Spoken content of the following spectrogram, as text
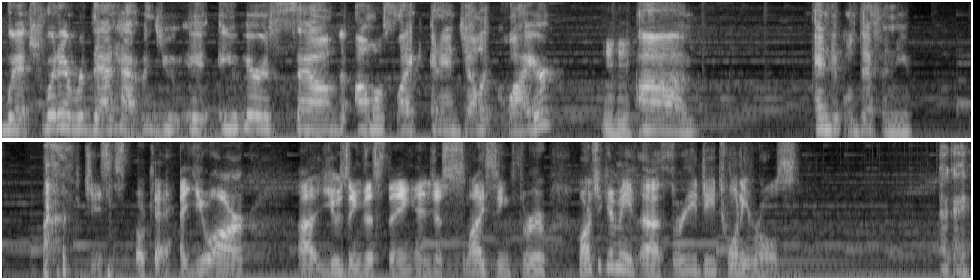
which whenever that happens, you it, you hear a sound almost like an angelic choir. Mm-hmm. Um, and it will deafen you. Jesus. Okay. You are uh, using this thing and just slicing through. Why don't you give me uh, three d20 rolls? Okay.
